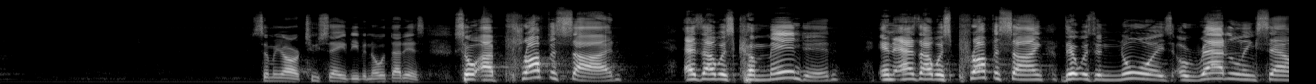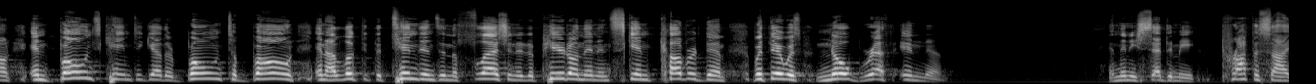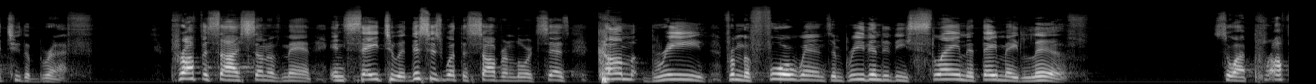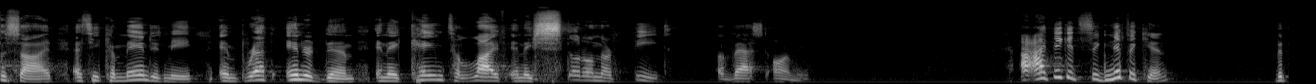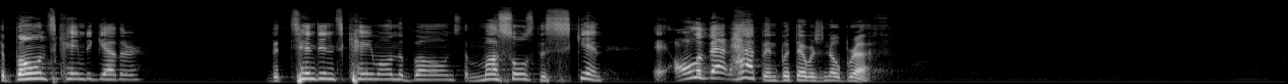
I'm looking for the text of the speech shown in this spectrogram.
Some of y'all are too saved to even know what that is. So I prophesied as I was commanded and as I was prophesying, there was a noise, a rattling sound, and bones came together, bone to bone. And I looked at the tendons and the flesh, and it appeared on them, and skin covered them, but there was no breath in them. And then he said to me, Prophesy to the breath. Prophesy, Son of Man, and say to it, This is what the sovereign Lord says Come, breathe from the four winds, and breathe into these slain that they may live. So I prophesied as he commanded me, and breath entered them, and they came to life, and they stood on their feet, a vast army. I think it's significant that the bones came together, the tendons came on the bones, the muscles, the skin. Eh, all of that happened, but there was no breath.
